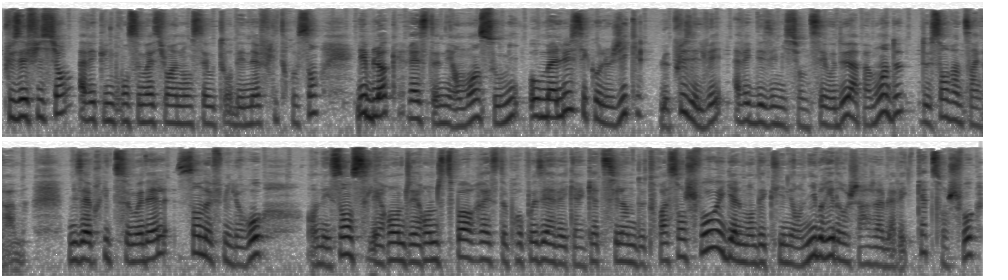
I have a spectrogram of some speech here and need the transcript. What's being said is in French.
Plus efficient, avec une consommation annoncée autour des 9 litres au 100, les blocs restent néanmoins soumis au malus écologique le plus élevé, avec des émissions de CO2 à pas moins de 225 grammes. Mise à prix de ce modèle, 109 000 euros. En essence, les Range et Range Sport restent proposés avec un 4 cylindres de 300 chevaux, également décliné en hybride rechargeable avec 400 chevaux.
